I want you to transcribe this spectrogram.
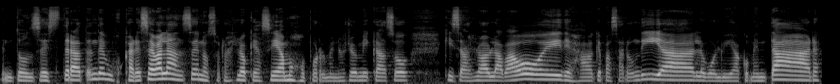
Entonces traten de buscar ese balance. Nosotros lo que hacíamos, o por lo menos yo en mi caso, quizás lo hablaba hoy, dejaba que pasara un día, lo volvía a comentar,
